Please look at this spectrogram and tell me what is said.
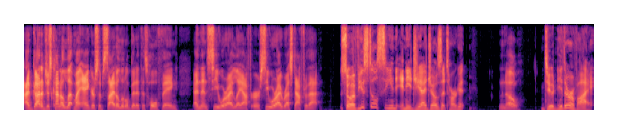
I've got to just kind of let my anger subside a little bit at this whole thing, and then see where I lay after, or see where I rest after that. So have you still seen any GI Joes at Target? No, Dude, neither have I.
